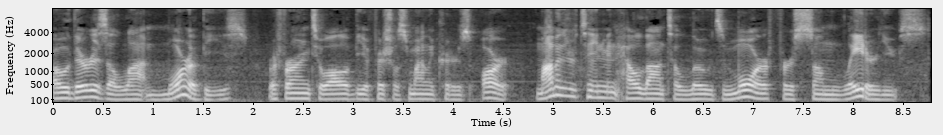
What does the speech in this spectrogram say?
oh, there is a lot more of these, referring to all of the official Smiling Critters art. Mob Entertainment held on to loads more for some later use.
